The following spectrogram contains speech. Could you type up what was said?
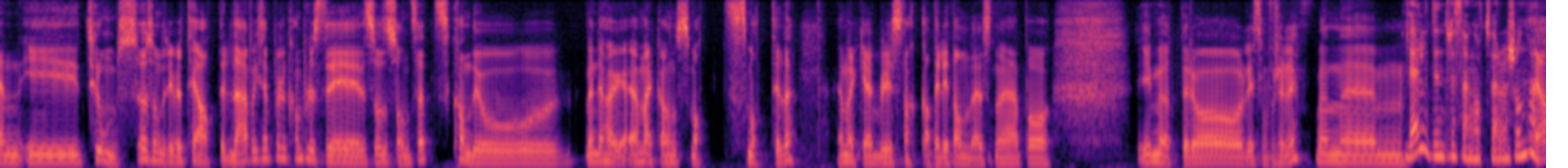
en i Tromsø som driver teater der, eksempel, kan plutselig så, Sånn sett kan det jo Men det har jeg, har merka smått, smått til det. Jeg merker jeg blir snakka til litt annerledes når jeg er på i møter og litt sånn forskjellig. Men uh, Det er litt interessant observasjon, da. ja,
